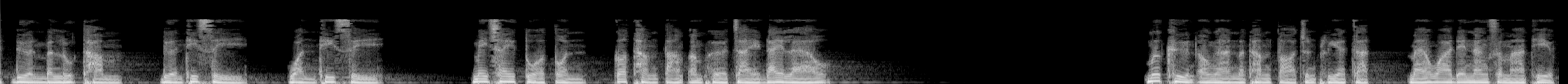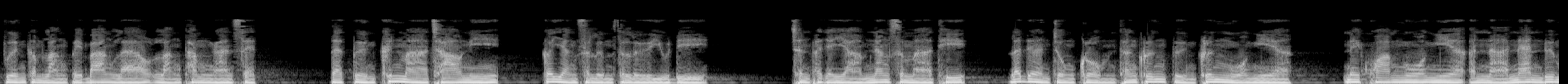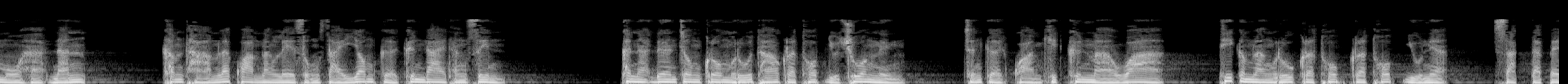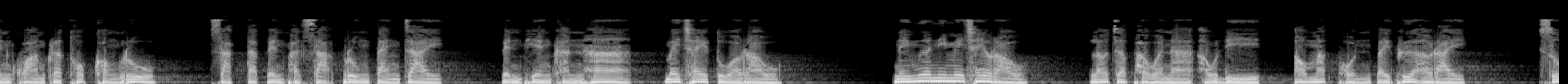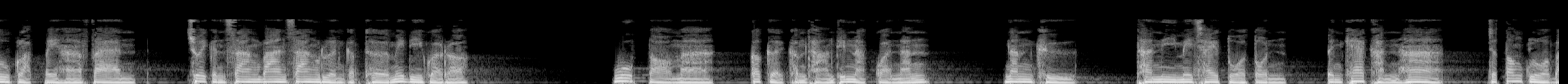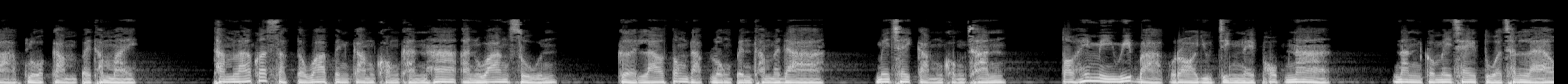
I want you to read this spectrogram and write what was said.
จ็ดเดือนบรรลุธรรม เดือนที่สี่วันที่สี่ไม่ใช่ตัวตนก็ทำตามอำเภอใจได้แล้ว เมื่อคืนเอางานมาทำต่อจนเพลียจัด แม้ว่าได้นั่งสมาธิฟื้นกำลังไปบ้างแล้วหลังทำงานเสร็จ แต่ตื่นขึ้นมาเช้านี้ก็ยังสลืมสลืออยู่ดี ฉันพยายามนั่งสมาธิและเดินจงกรมทั้งครึ่งตื่นครึ่งงัวเงีย ในความงัวเงียอันหนาแน่นด้วยโมหะนั้นคำถามและความลังเลสงสัยย่อมเกิดขึ้นได้ทั้งสิ้น ขณะเดินจงกรมรู้เท้ากระทบอยู่ช่วงหนึ่ง ฉันเกิดความคิดขึ้นมาว่า ที่กำลังรู้กระทบกระทบอยู่เนี่ย สักแต่เป็นความกระทบของรูป สักแต่เป็นผัสสะปรุงแต่งใจ เป็นเพียงขันห้า ไม่ใช่ตัวเรา ในเมื่อนี่ไม่ใช่เรา แล้วจะภาวนาเอาดี เอามรรคผลไปเพื่ออะไร สู้กลับไปหาแฟน ช่วยกันสร้างบ้านสร้างเรือนกับเธอไม่ดีกว่าหรอ วูบต่อมาก็เกิดคำถามที่หนักกว่านั้น นั่นคือถ้านี่ไม่ใช่ตัวตน เป็นแค่ขันห้า จะต้องกลัวบาปกลัวกรรมไปทำไมทำแล้วก็สักแต่ว่าเป็นกรรมของขันห้าอันว่างศูนย์ เกิดแล้วต้องดับลงเป็นธรรมดา ไม่ใช่กรรมของฉัน ต่อให้มีวิบากรออยู่จริงในภพหน้า นั่นก็ไม่ใช่ตัวฉันแล้ว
